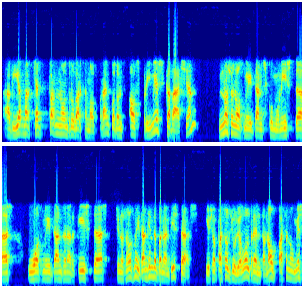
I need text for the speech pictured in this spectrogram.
havia marxat per no trobar-se amb el Franco. Doncs els primers que baixen no són els militants comunistes o els militants anarquistes, sinó són els militants independentistes. I això passa el juliol del 39, passa només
